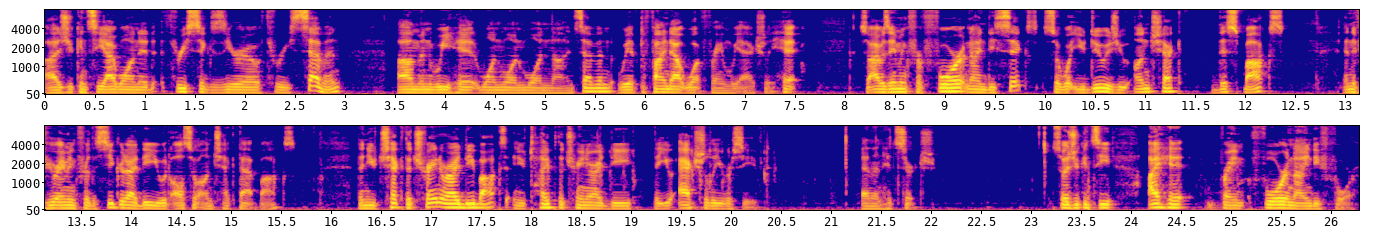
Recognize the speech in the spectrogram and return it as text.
uh, as you can see I wanted 36037, um, and we hit 11197, we have to find out what frame we actually hit. So I was aiming for 496, so what you do is you uncheck this box, and if you're aiming for the secret ID, you would also uncheck that box. Then you check the trainer ID box, and you type the trainer ID that you actually received, and then hit search. So as you can see, I hit frame 494.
